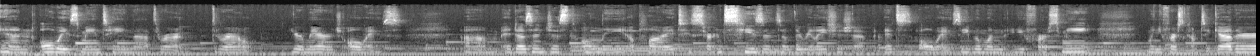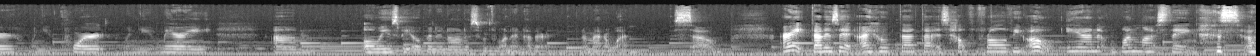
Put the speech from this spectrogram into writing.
and always maintain that throughout throughout your marriage always um, it doesn't just only apply to certain seasons of the relationship it's always even when you first meet when you first come together when you court when you marry um, always be open and honest with one another no matter what so all right, that is it. I hope that that is helpful for all of you. Oh, and one last thing. so,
